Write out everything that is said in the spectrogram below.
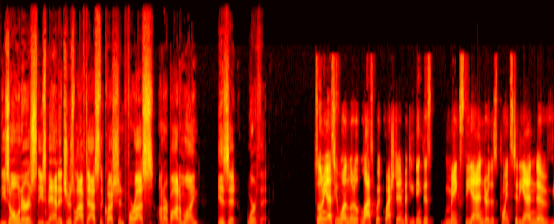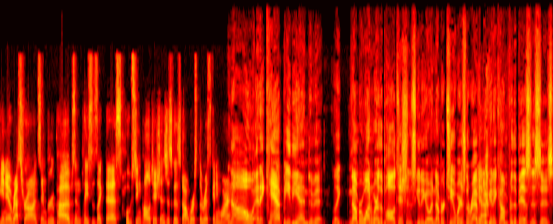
these owners, these managers will have to ask the question for us on our bottom line is it worth it? So let me ask you one last quick question. But do you think this makes the end, or this points to the end of you know restaurants and brew pubs and places like this hosting politicians just because it's not worth the risk anymore? No, and it can't be the end of it. Like number one, where the politicians going to go, and number two, where's the revenue yeah. going to come for the businesses?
